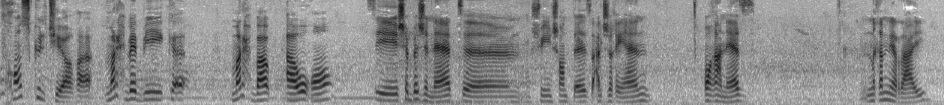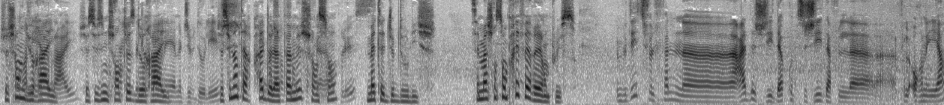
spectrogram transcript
France Culture. مرحبا بك. مرحبا à Oran. C'est Cheba Jeannette. euh, Je suis une chanteuse algérienne, oranaise. نغني الراي. Je chante du rail. Je suis une chanteuse de rail. Je suis l'interprète de la fameuse chanson Met Djebdoulish. C'est ma chanson préférée en plus. بديت في الفن آه، عادة جديدة كنت جديدة في ال- في الأغنية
